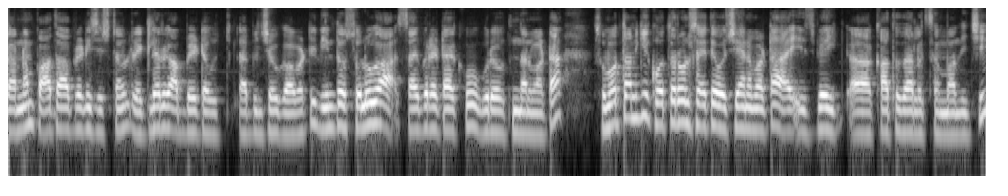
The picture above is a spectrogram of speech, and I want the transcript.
కారణం పాత ఆపరేటింగ్ సిస్టమ్ రెగ్యులర్గా అప్డేట్ అవు లభించవు కాబట్టి దీంతో సులువుగా సైబర్ అటాక్ గురవుతుందనమాట. సో మొత్తానికి కొత్త రూల్స్ అయితే వచ్చాయన్నమాట ఎస్బీఐ ఖాతాదారులకు సంబంధించి.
